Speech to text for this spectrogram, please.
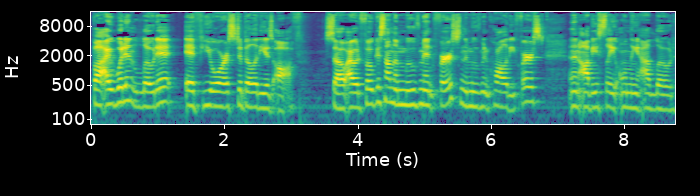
but I wouldn't load it if your stability is off. So I would focus on the movement first and the movement quality first And then obviously only add load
